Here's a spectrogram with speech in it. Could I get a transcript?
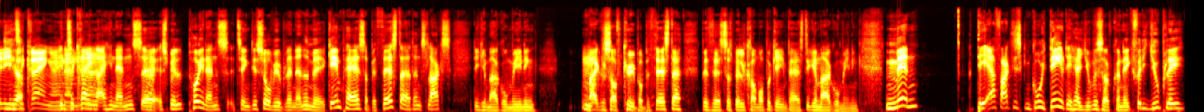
de her integrering af hinanden. integreringer ja. af hinandens Ja. øh, spil på hinandens ting. Det så vi jo blandt andet med Game Pass og Bethesda og den slags. Det giver meget god mening. Mm. Microsoft køber Bethesda. Bethesda-spil kommer på Game Pass. Det giver meget god mening. Men det er faktisk en god idé, det her Ubisoft Connect, fordi Uplay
